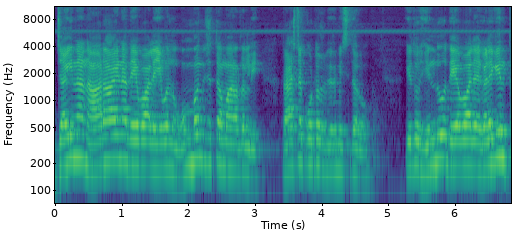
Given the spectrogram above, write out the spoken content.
ಜೈನ ನಾರಾಯಣ ದೇವಾಲಯವನ್ನು ಒಂಬತ್ತು ಶತಮಾನದಲ್ಲಿ ರಾಷ್ಟ್ರಕೂಟರು ನಿರ್ಮಿಸಿದರು. ಇದು ಹಿಂದೂ ದೇವಾಲಯಗಳಿಗಿಂತ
